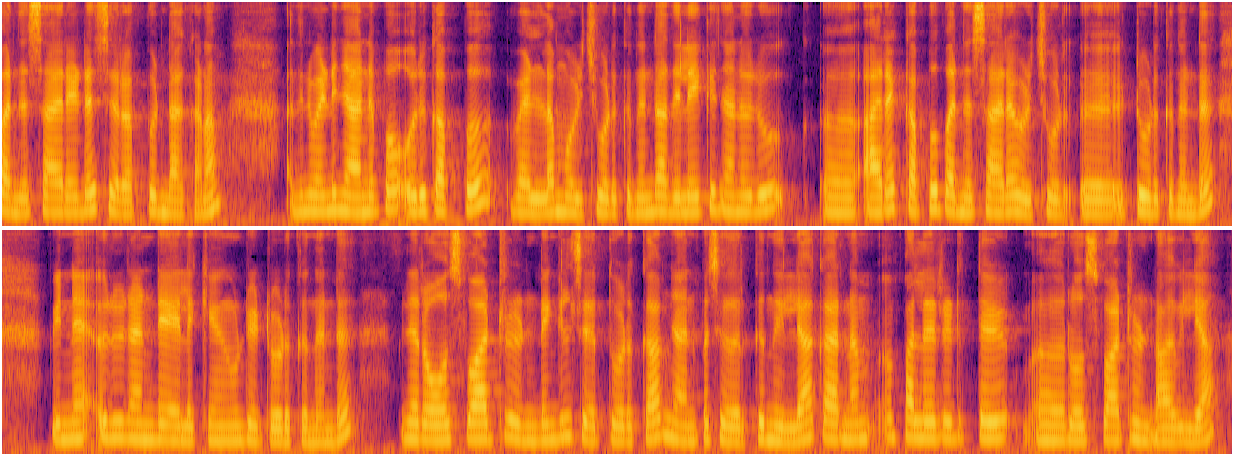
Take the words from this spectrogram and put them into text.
പഞ്ചസാരയുടെ സിറപ്പ് ഉണ്ടാക്കണം. അതിനുവേണ്ടി ഞാനിപ്പോൾ ഒരു കപ്പ് വെള്ളം ഒഴിച്ചു കൊടുക്കുന്നുണ്ട്. അതിലേക്ക് ഞാനൊരു അര കപ്പ് പഞ്ചസാര ഒഴിച്ചു കൊടു ഇട്ട് കൊടുക്കുന്നുണ്ട്. പിന്നെ ഒരു രണ്ട് ഏലക്കയും കൂടി ഇട്ട് കൊടുക്കുന്നുണ്ട്. പിന്നെ റോസ് വാട്ടർ ഉണ്ടെങ്കിൽ ചേർത്ത് കൊടുക്കാം. ഞാനിപ്പോൾ ചേർക്കുന്നില്ല. കാരണം പലരിടത്ത് റോസ് വാട്ടർ ഉണ്ടാവില്ല.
